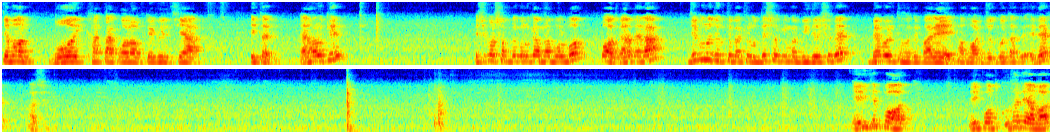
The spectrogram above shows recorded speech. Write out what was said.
যেমন বই, খাতা, কলম, টেবিল, চেয়ার ইত্যাদি। এরা হলো কি? এই সকল শব্দগুলোকে আমরা বলব পদ কারণ এরা যে কোনো যুক্তিবাক্যের উদ্দেশ্য কিংবা বিধেয় হিসেবে ব্যবহৃত হতে পারে। বা হওয়ার যোগ্যতা এদের আছে। এই যে পদ এই পদ কথাটি আবার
